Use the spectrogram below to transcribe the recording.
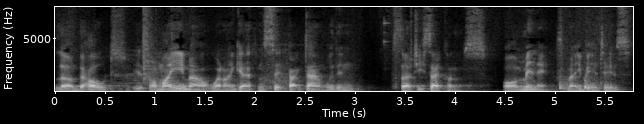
lo and behold, it's on my email when I get up and sit back down within 30 seconds or a minute, maybe it is.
